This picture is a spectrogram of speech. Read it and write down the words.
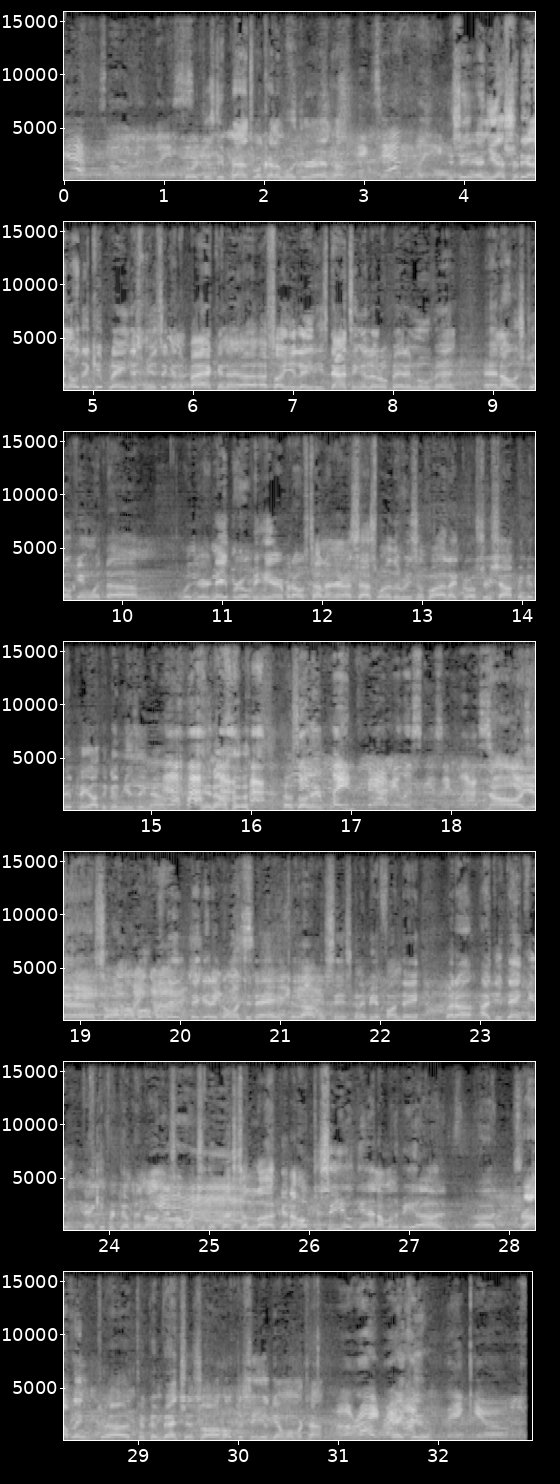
yeah, it's all over the place. So it just depends what kind of mood you're in, huh? exactly. You see, and yesterday I know they kept playing this music in the back, and uh, I saw you ladies dancing a little bit and moving. And I was joking with um, with your neighbor over here, but I was telling her I said that's one of the reasons why I like grocery shopping because they play all the good music now. You know, that's all they they. were playing fabulous music last night. No, yeah. So I'm, Oh I'm hoping they, gosh, they get it going today because good. obviously it's going to be a fun day. But uh, I do thank you. Thank you for jumping on this. I wish you the best of luck, and I hope to see you again. I'm going to be uh, uh, traveling uh, to convention, so I hope to see you again one more time. All right, right Thank on. you. Thank you.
